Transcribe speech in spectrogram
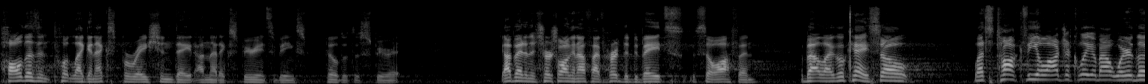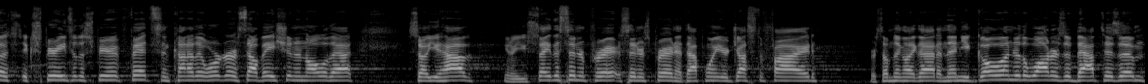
Paul doesn't put like an expiration date on that experience of being filled with the Spirit. I've been in the church long enough, I've heard the debates so often about, like, okay, so let's talk theologically about where the experience of the Spirit fits and kind of the order of salvation and all of that. So you have, you know, you say the sinner prayer, sinner's prayer, and at that point you're justified or something like that. And then you go under the waters of baptism.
